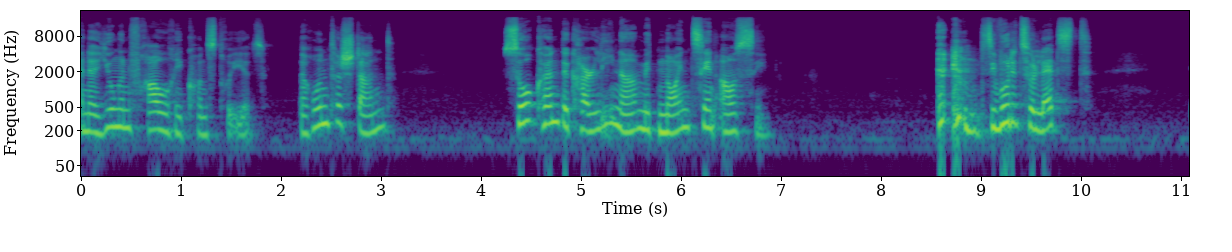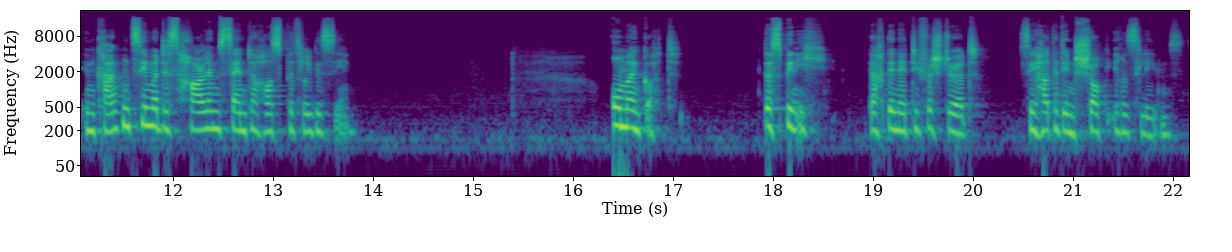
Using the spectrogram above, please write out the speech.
einer jungen Frau rekonstruiert. Darunter stand, so könnte Carlina mit 19 aussehen. Sie wurde zuletzt im Krankenzimmer des Harlem Center Hospital gesehen. Oh mein Gott, das bin ich, dachte Nettie verstört. Sie hatte den Schock ihres Lebens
